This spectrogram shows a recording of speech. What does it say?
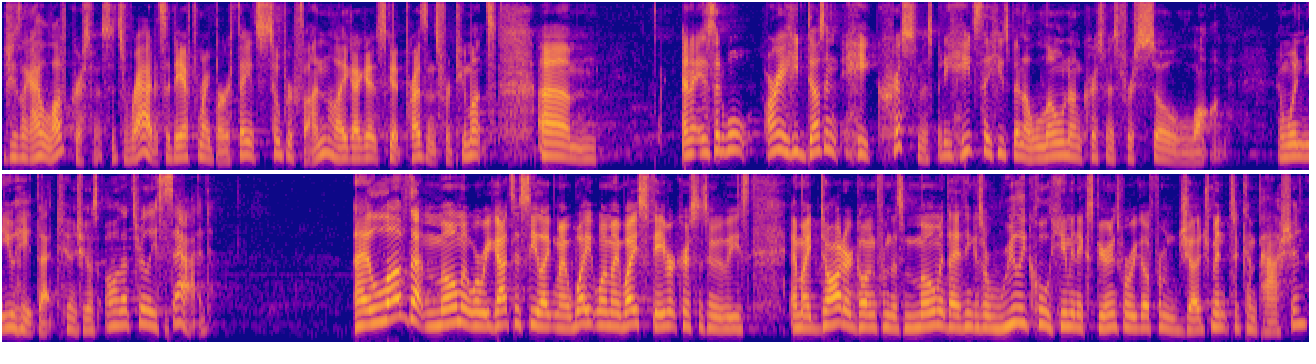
She's like, I love Christmas. It's rad. It's the day after my birthday. It's super fun. Like, I get to get presents for two months. Um, and I said, Well, Arya, he doesn't hate Christmas, but he hates that he's been alone on Christmas for so long. And wouldn't you hate that too? And she goes, Oh, that's really sad. And I love that moment where we got to see like my wife, one of my wife's favorite Christmas movies, and my daughter going from this moment that I think is a really cool human experience where we go from judgment to compassion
